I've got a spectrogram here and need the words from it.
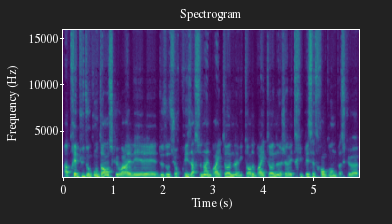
Après, plutôt content parce que voilà, les deux autres surprises, Arsenal et Brighton, la victoire de Brighton, j'avais triplé cette rencontre parce que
